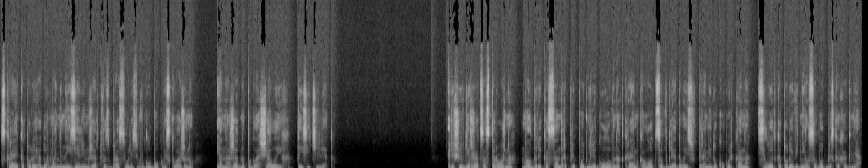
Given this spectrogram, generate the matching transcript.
с края которой одурманенные зельем жертвы сбрасывались в глубокую скважину, и она жадно поглощала их тысячи лет. Решив держаться осторожно, Малдер и Кассандра приподняли головы над краем колодца, вглядываясь в пирамиду Кукулькана, силуэт которой виднелся в отблесках огня.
